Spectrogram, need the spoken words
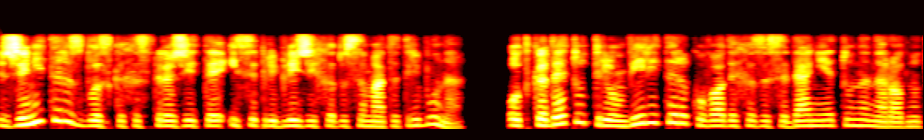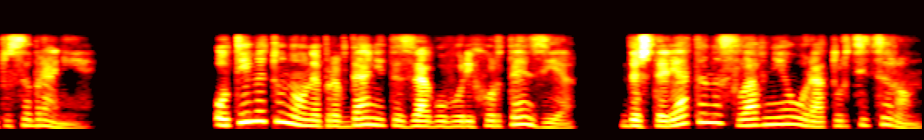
Жените разблъскаха стражите и се приближиха до самата трибуна, откъдето триумвирите ръководеха заседанието на Народното събрание. От името на онеправданите заговори Хортензия, дъщерята на славния оратор Цицарон.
